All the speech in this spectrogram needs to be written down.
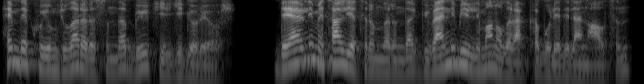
hem de kuyumcular arasında büyük ilgi görüyor. Değerli metal yatırımlarında güvenli bir liman olarak kabul edilen altın,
